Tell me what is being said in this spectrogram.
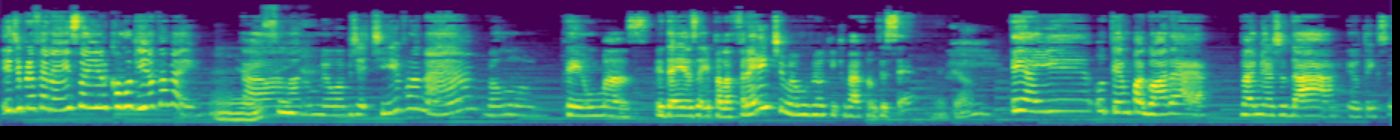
E de preferência ir como guia também. É, tá sim. lá no meu objetivo, né? Vamos ter umas ideias aí pela frente, vamos ver o que, que vai acontecer. Legal. E aí, o tempo agora vai me ajudar. Eu tenho que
